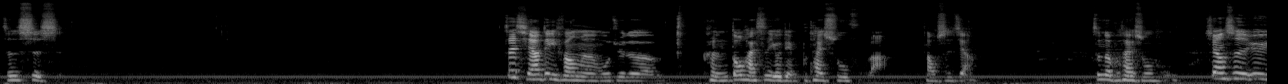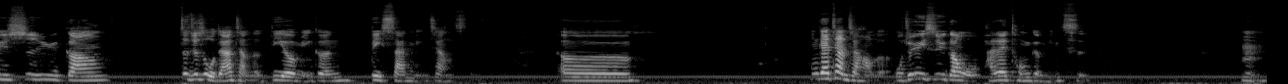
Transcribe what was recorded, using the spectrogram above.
这是事实。在其他地方呢，我觉得可能都还是有点不太舒服啦。老实讲，真的不太舒服。像是浴室、浴缸，这就是我等下讲的第二名跟第三名这样子。呃，应该这样讲好了。我觉得浴室、浴缸我排在同一个名次。嗯，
